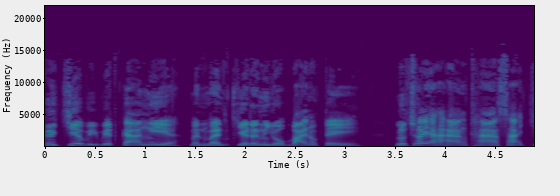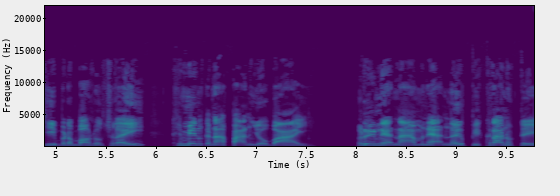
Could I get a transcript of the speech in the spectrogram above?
គឺជាវិវាទការងារមិនមែនជារឿងនយោបាយនោះទេលោកស្រីអះអាងថាសហជីពរបស់លោកស្រីគ្មានគណៈបកនយោបាយឬអ្នកណាម្នាក់នៅពីក្រៅនោះទេ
